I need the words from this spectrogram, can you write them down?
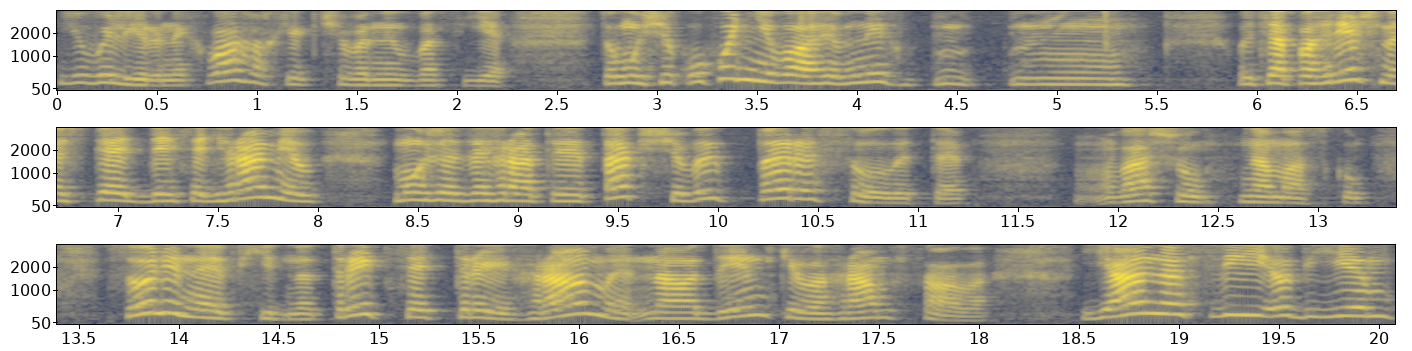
ювелірних вагах, якщо вони у вас є. Тому що кухонні ваги в них оця погрешність 5-10 грамів може зіграти так, що ви пересолите вашу намазку. Солі необхідно 33 грами на 1 кілограм сала. Я на свій об'єм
